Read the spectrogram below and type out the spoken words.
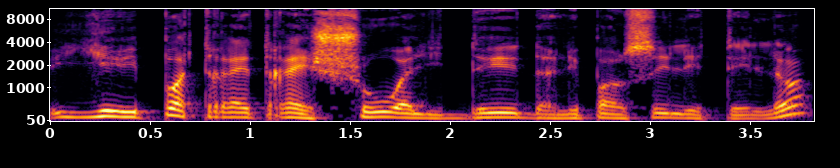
Il n'est pas très très chaud à l'idée d'aller passer l'été là.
